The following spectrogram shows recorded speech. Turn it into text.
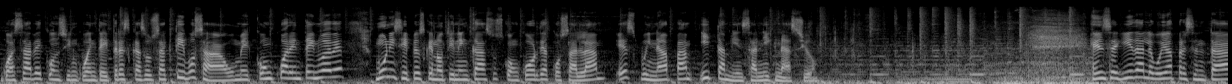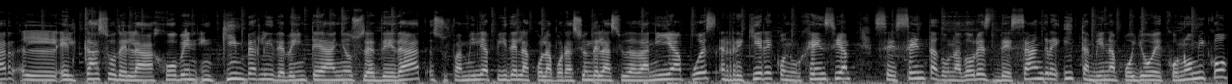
Guasave con 53 casos activos, Aume con 49. Municipios que no tienen casos, Concordia, Cozalá, Escuinapa y también San Ignacio. Enseguida le voy a presentar el, caso de la joven Kimberly de 20 años de edad. Su familia pide la colaboración de la ciudadanía, pues requiere con urgencia 60 donadores de sangre y también apoyo económico,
